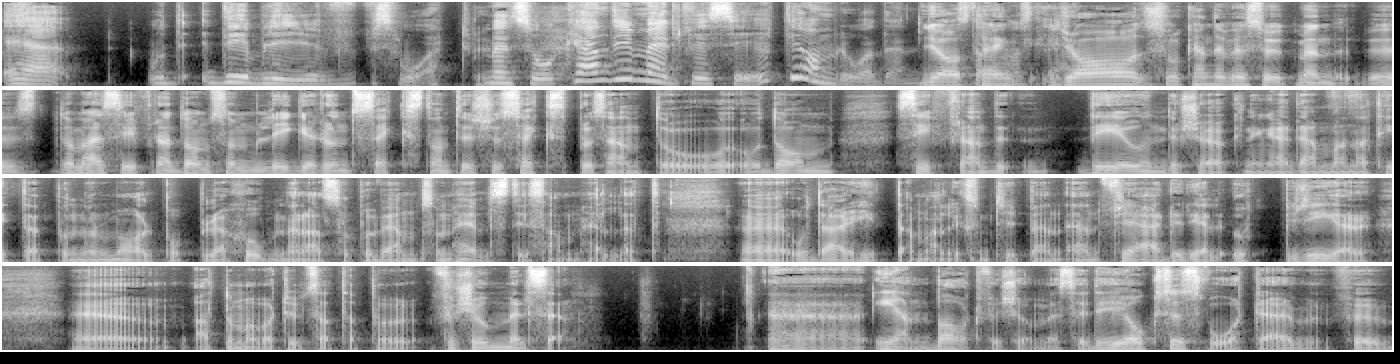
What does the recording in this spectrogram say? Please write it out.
Eh, och det blir ju svårt. Men så kan det ju möjligtvis se ut i områden. Jag tänk, ja, så kan det väl se ut. Men eh, de här siffrorna, de som ligger runt 16 till 26 procent och, och, och de siffrorna, det är undersökningar där man har tittat på normalpopulationen, alltså på vem som helst i samhället. Eh, och där hittar man liksom typ en, en fjärdedel uppger eh, att de har varit utsatta för försummelse eh, enbart försummelse. Det är också svårt där, för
